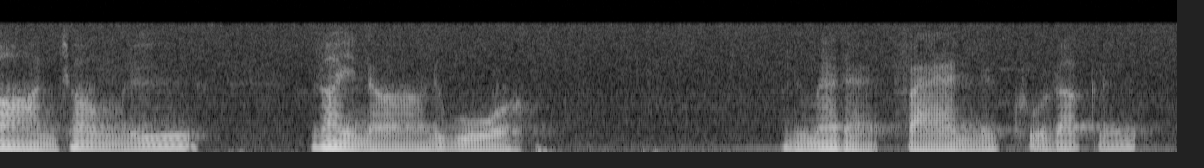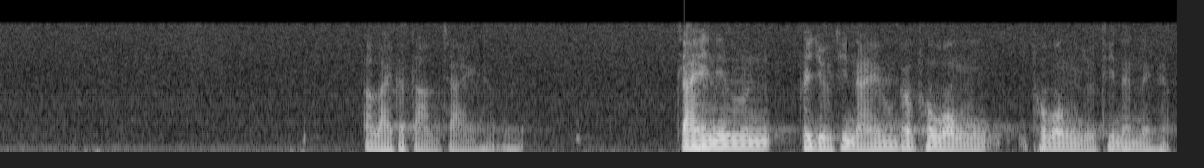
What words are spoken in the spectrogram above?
บ้านช่องหรือไร่นาหรือวัว หรือแม้แต่แฟนหรือคู่รักหรือ อะไรก็ตามใจครับ ใจนี่มันไปอยู่ที่ไหนมันก็พวงพวงอยู่ที่นั่นเลยครับ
